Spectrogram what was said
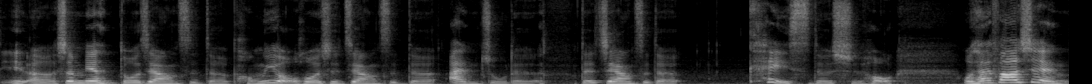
一呃，身边很多这样子的朋友，或者是这样子的案主的的这样子的 case 的时候，我才发现，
